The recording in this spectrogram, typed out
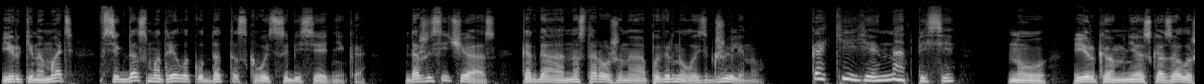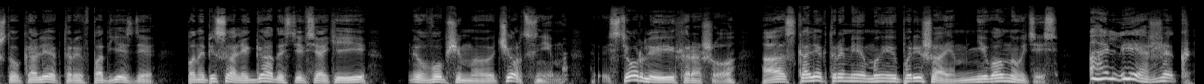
Иркина мать всегда смотрела куда-то сквозь собеседника. Даже сейчас, когда настороженно повернулась к Жилину. «Какие надписи?» «Ну, Ирка мне сказала, что коллекторы в подъезде Понаписали гадости всякие и... В общем, черт с ним. Стерли и хорошо. А с коллекторами мы порешаем, не волнуйтесь». «Олежек!»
